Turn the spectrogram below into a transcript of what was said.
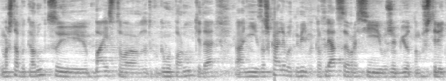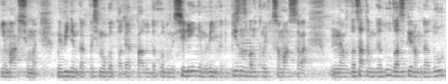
масштабы коррупции, байства, вот это круговой поруки, да, они зашкаливают, мы видим, как инфляция в России уже бьет там шестилетние максимумы, мы видим, как восьмой год подряд падают доходы населения, мы видим, как бизнес банкротится массово. В 2020 году, в 2021 году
